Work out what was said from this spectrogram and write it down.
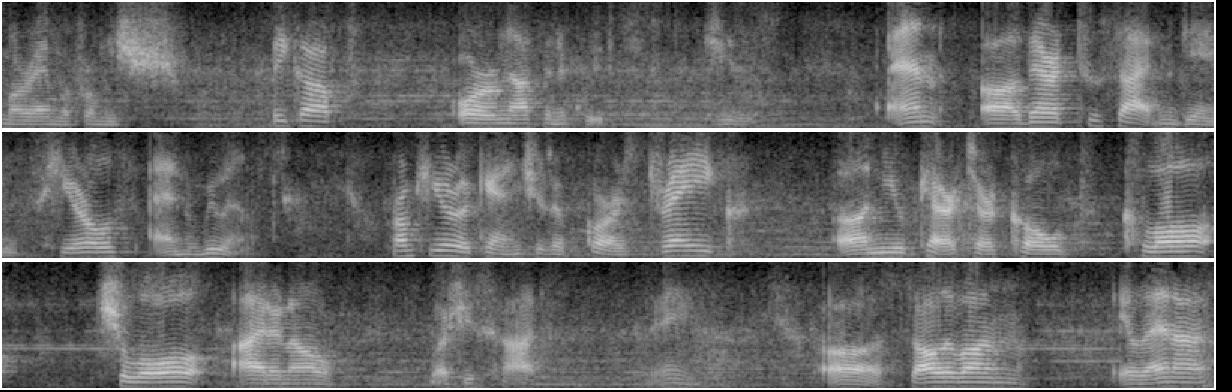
more ammo from each pickup, or not been equipped. Jesus. And uh, there are two sides in the games, heroes and villains. From here you can choose of course Drake, a new character called Claw, Chlo, I don't know, but she's hot. Dang. Uh, Sullivan, Elena,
